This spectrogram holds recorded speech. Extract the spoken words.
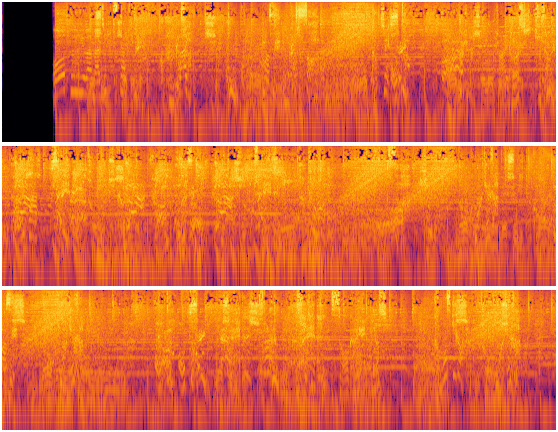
オープンユアマジックサーキュここれはまずい。逃がすぞこっちおっとその手をはいよし刻むカウンター統治しどこにも出過ぎた怖いまずいどこにおっとおっと出過ぎたしそう。かいよしこの隙が負けるか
